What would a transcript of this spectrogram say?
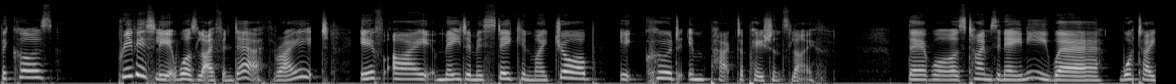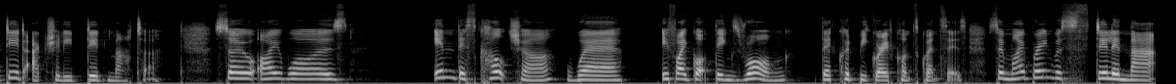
because previously it was life and death, right? If I made a mistake in my job, it could impact a patient's life. There was times in A&E where what I did actually did matter. So I was in this culture where if I got things wrong, there could be grave consequences. So my brain was still in that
